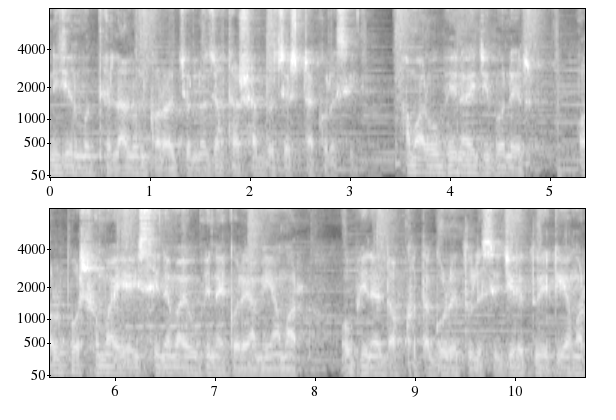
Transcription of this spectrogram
নিজের মধ্যে লালন করার জন্য যথাসাধ্য চেষ্টা করেছি। আমার অভিনয় জীবনের অল্প সময়ে এই সিনেমায় অভিনয় করে আমি আমার অভিনয় দক্ষতা গড়ে তুলেছি। যেহেতু এটি আমার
